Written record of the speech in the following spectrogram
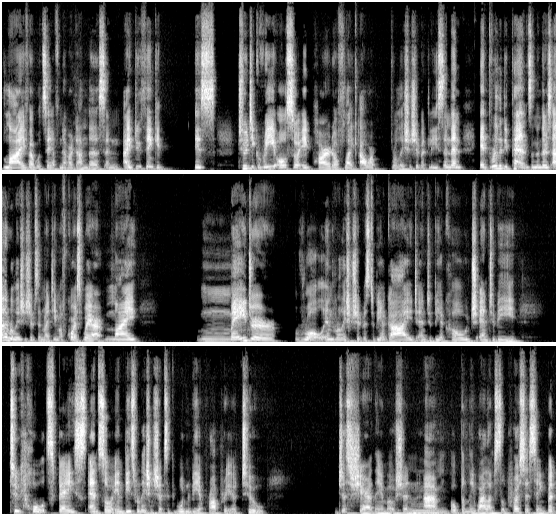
lie if i would say i've never done this. And i do think it is to a degree also a part of like our relationship at least. And then it really depends. And then there's other relationships in my team of course where my major role in the relationship is to be a guide and to be a coach and to be to hold space. And so in these relationships, it wouldn't be appropriate to just share the emotion mm. um, openly while I'm still processing. But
